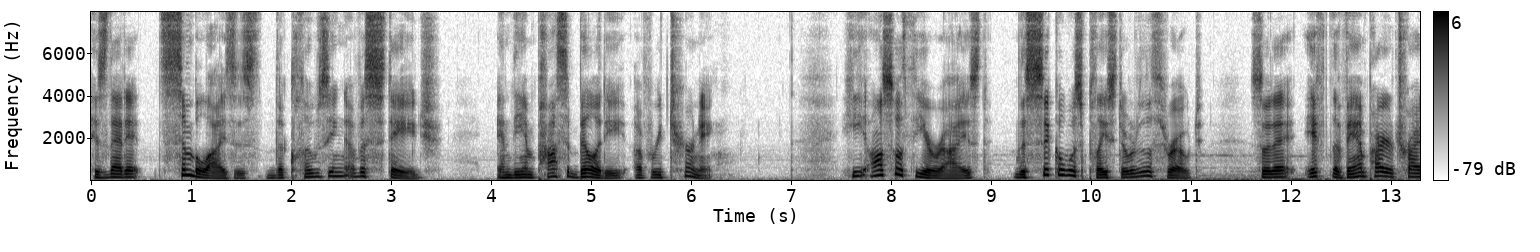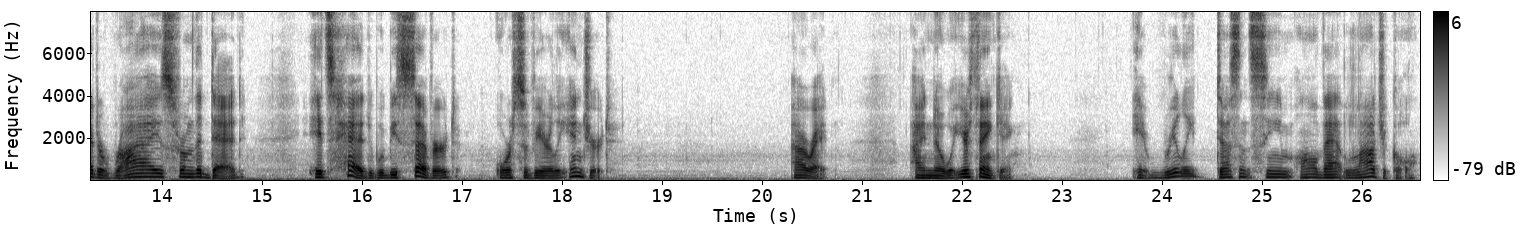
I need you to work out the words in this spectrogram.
is that it symbolizes the closing of a stage and the impossibility of returning. He also theorized the sickle was placed over the throat so that if the vampire tried to rise from the dead, its head would be severed or severely injured. All right, I know what you're thinking. It really doesn't seem all that logical.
